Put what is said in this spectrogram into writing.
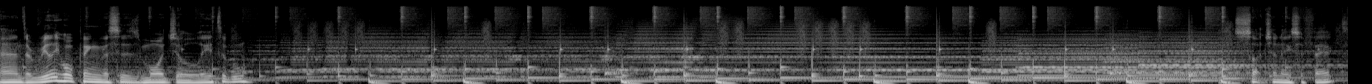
And I'm really hoping this is modulatable such a nice effect.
